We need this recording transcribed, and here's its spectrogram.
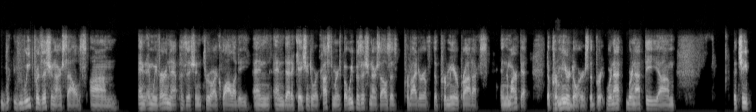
we position ourselves um, and, and we've earned that position through our quality and, and dedication to our customers but we position ourselves as provider of the premier products in the market. The premier doors the we're not we're not the um, the cheap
